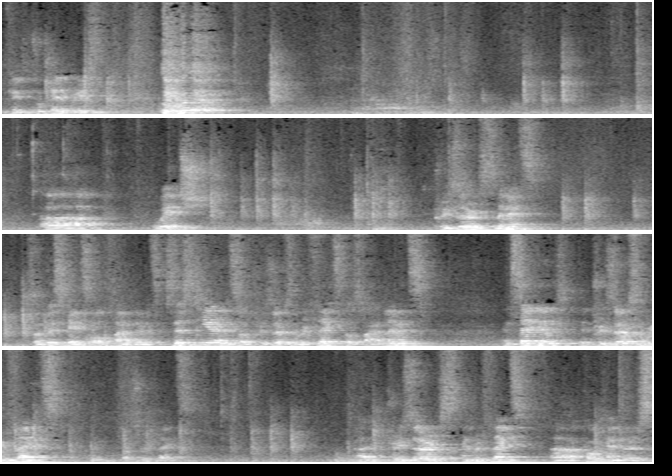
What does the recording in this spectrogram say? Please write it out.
infinity two categories. Uh, which preserves limits. This case, all finite limits exist here, and so it preserves and reflects those finite limits. And second, it preserves and reflects, just reflects, uh, it preserves and reflects uh, cotensors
